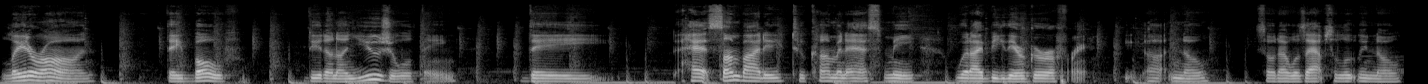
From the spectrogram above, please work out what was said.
later on they both did an unusual thing. They had somebody to come and ask me would i be their girlfriend uh, no so that was absolutely no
